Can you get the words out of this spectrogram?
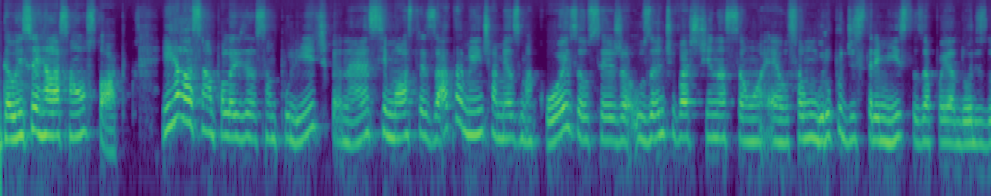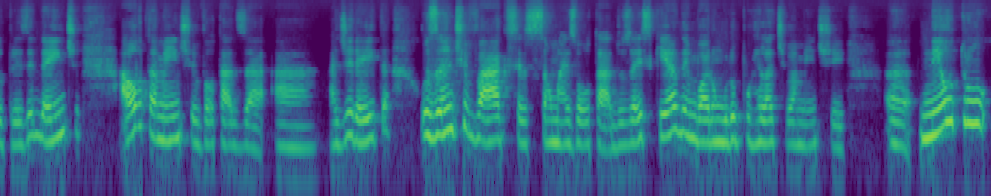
Então, isso em relação aos tópicos. Em relação à polarização política, né, se mostra exatamente a mesma coisa, ou seja, os antivacinas são, é, são um grupo de extremistas apoiadores do presidente, altamente voltados à, à, à direita. Os antivaxers são mais voltados à esquerda, embora um grupo relativamente uh, neutro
